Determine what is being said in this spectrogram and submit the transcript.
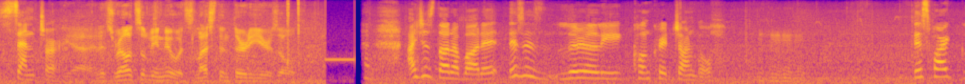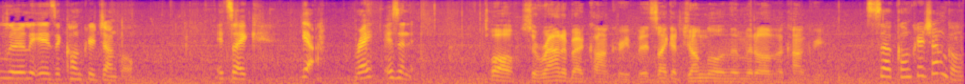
center. yeah and it's relatively new it's less than 30 years old I just thought about it. This is literally concrete jungle. this park literally is a concrete jungle. It's like, yeah, right? Isn't it? Well surrounded by concrete but it's like a jungle in the middle of the concrete So concrete jungle.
